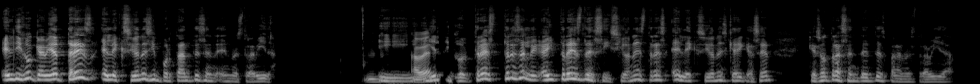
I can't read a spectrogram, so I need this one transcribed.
Él dijo que había tres elecciones importantes en, en nuestra vida. Y, él dijo, tres, tres hay tres decisiones, tres elecciones que hay que hacer que son trascendentes para nuestra vida.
